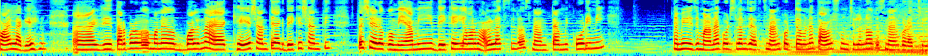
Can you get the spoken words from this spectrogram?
ভয় লাগে। আর তারপরে মানে বলে না, এক খেয়ে শান্তি, এক দেখে শান্তি, তো সেরকমই। আমি দেখেই আমার ভালো লাগছিল, স্নানটা আমি করিনি। আমি ওই যে মানা করছিলাম যে এত স্নান করতে হবে না তাও শুনছিল না ওকে স্নান করাচ্ছিল।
